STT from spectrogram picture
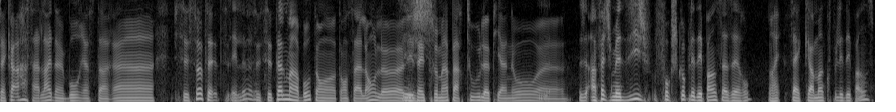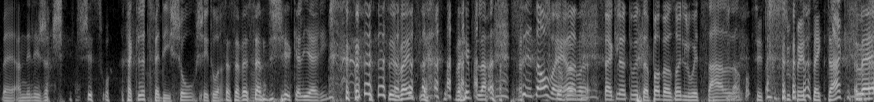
J'étais comme, ah, ça a l'air d'un beau restaurant. Puis c'est ça, C'est tellement beau ton, ton salon, là. Les je- instruments partout, le piano. euh, En fait, je me dis, il faut que je coupe les dépenses à zéro. Ouais. Fait que comment couper les dépenses? Ben, amener les gens chez, chez soi. Fait que là, tu fais des shows chez toi. Ça s'appelle samedi chez Cagliari. c'est 20, pla- 20 places. C'est donc ben. Complètement. Fait que là, toi, t'as pas besoin de louer de salle. C'est-tu souper-spectacle? Mais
